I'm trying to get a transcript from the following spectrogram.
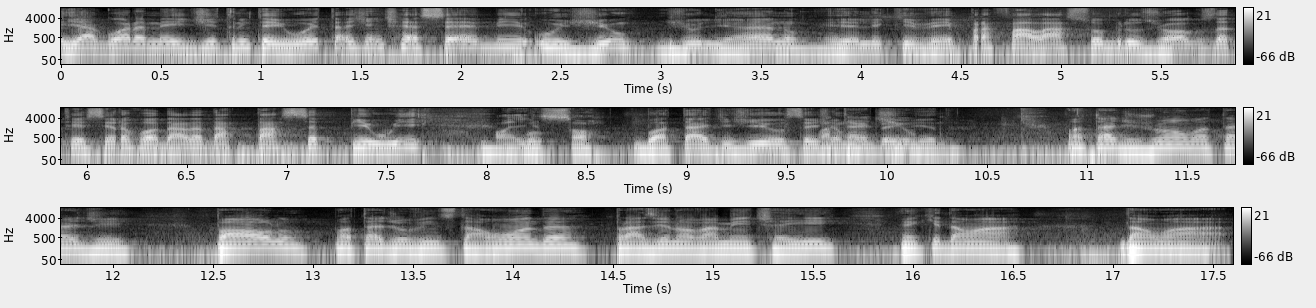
E agora, meio-dia 38, a gente recebe o Gil Juliano, ele que vem para falar sobre os jogos da terceira rodada da Taça Piuí. Olha só. Boa tarde, Gil, seja tarde, muito bem-vindo. Boa tarde, João, boa tarde, Paulo, boa tarde, ouvintes da Onda. Prazer novamente aí. Vem aqui dar uma, dar uma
